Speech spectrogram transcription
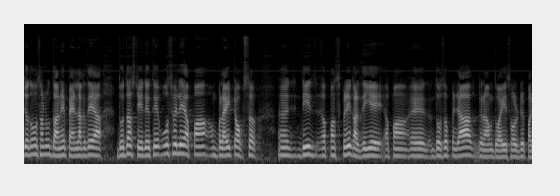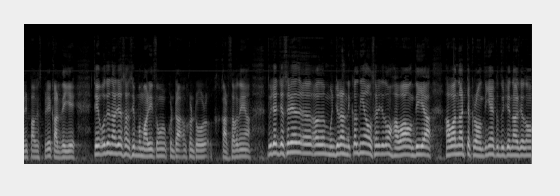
ਜਦੋਂ ਸਾਨੂੰ ਦਾਣੇ ਪੈਣ ਲੱਗਦੇ ਆ ਦੁੱਧਾ ਸਟੇਜ ਦੇ ਉੱਤੇ ਉਸ ਵੇਲੇ ਆਪਾਂ ਬਲਾਈਟੌਕਸ ਅ, ਦੀ ਆਪਾਂ ਸਪਰੇਅ ਕਰ ਦਈਏ ਆਪਾਂ ਅ, 250 ਗ੍ਰਾਮ ਦਵਾਈ 100 ਲੀਟਰ ਪਾਣੀ ਪਾ ਕੇ ਸਪਰੇਅ ਕਰ ਦਈਏ ਤੇ ਉਹਦੇ ਨਾਲ ਜਿਹੜਾ ਅਸੀਂ ਬਿਮਾਰੀ ਤੋਂ ਕੰਟਰੋਲ ਕਰ ਸਕਦੇ ਹਾਂ। ਦੂਜਾ ਜਿਸ ਵੇਲੇ ਮੁੰਜਰਾ ਨਿਕਲਦੀਆਂ ਉਸ ਵੇਲੇ ਜਦੋਂ ਹਵਾ ਆਉਂਦੀ ਆ ਹਵਾ ਨਾਲ ਟਕਰਾਉਂਦੀਆਂ ਇੱਕ ਦੂਜੇ ਨਾਲ ਜਦੋਂ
